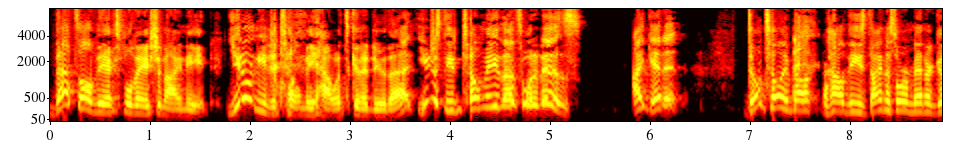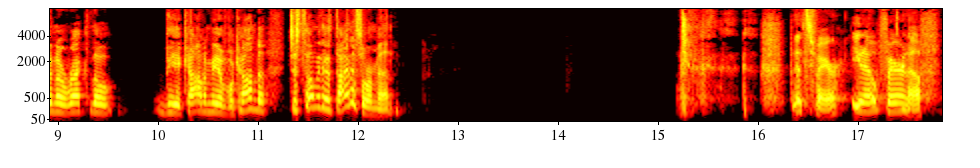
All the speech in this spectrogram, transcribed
That's all the explanation I need. You don't need to tell me how it's going to do that. You just need to tell me that's what it is. I get it. Don't tell me about how these dinosaur men are going to wreck the the economy of Wakanda. Just tell me there's dinosaur men. That's fair. You know, fair enough.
